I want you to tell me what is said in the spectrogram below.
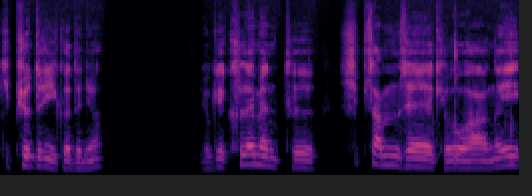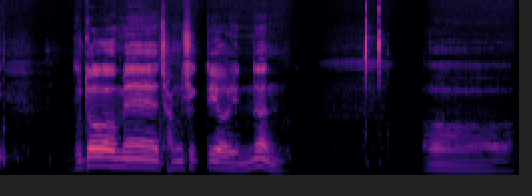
기표들이 있거든요. 요게 클레멘트 13세 교황의 무덤에 장식되어 있는 어,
